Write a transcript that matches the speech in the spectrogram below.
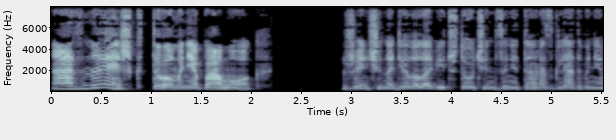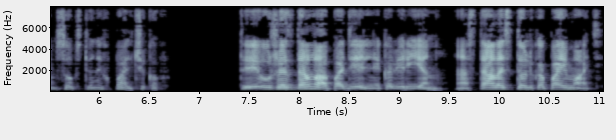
«А знаешь, кто мне помог?» Женщина делала вид, что очень занята разглядыванием собственных пальчиков. «Ты уже сдала подельника, Верьен. Осталось только поймать».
